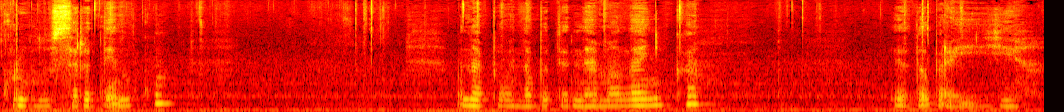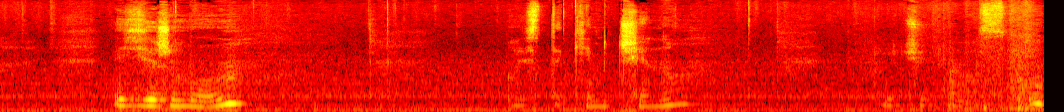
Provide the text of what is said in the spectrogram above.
круглу серединку. Вона повинна бути не маленька. Я добре її зіжму. Ось таким чином. Включу паску.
